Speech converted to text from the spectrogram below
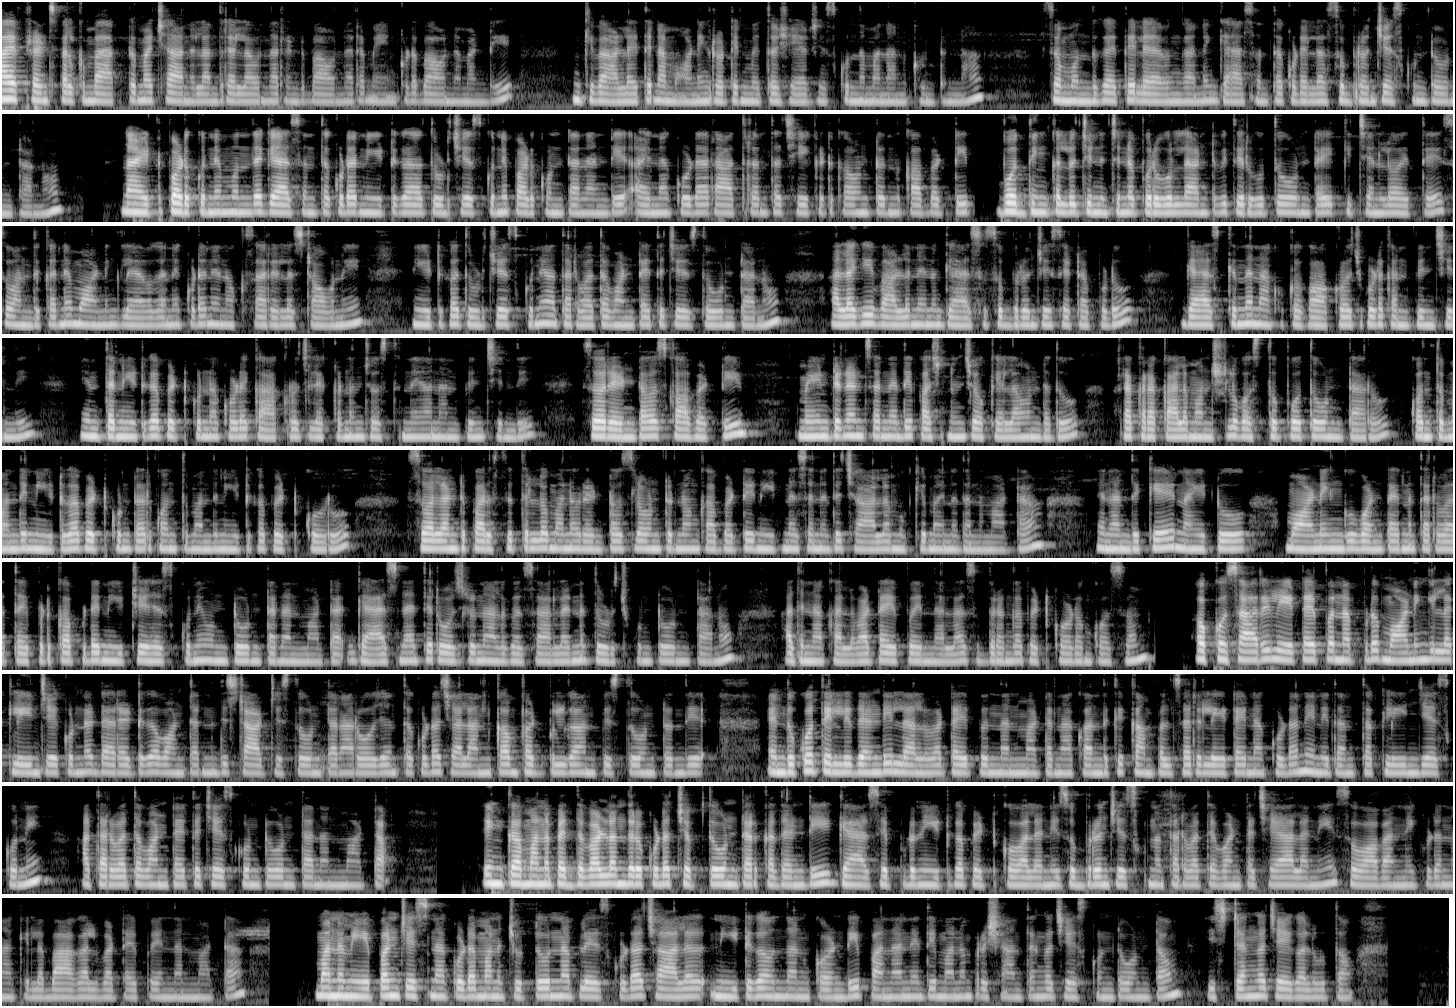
Hi friends welcome back to my channel. అందరూ ఎలా ఉన్నారండి? బాగున్నారా? మేము కూడా బాగున్నామండి. ఇంక వాళ్ళైతే నా మార్నింగ్ రొటీన్ మీతో షేర్ చేసుకుందామని అనుకుంటున్నా. సో ముందుగా అయితే లేవంగానే గ్యాస్ అంతా కూడా ఇలా శుభ్రం చేసుకుంటూ ఉంటాను. నైట్ పడుకునే ముందే గ్యాస్ అంతా కూడా నీట్గా తుడిచేసుకుని పడుకుంటానండి. అయినా కూడా రాత్రంతా చీకటిగా ఉంటుంది కాబట్టి బొద్దింకలు చిన్న చిన్న పురుగులు లాంటివి తిరుగుతూ ఉంటాయి కిచెన్లో అయితే. సో అందుకనే మార్నింగ్ లేవగానే కూడా నేను ఒకసారి ఇలా స్టవ్ని నీట్గా తుడిచేసుకుని ఆ తర్వాత వంట అయితే చేస్తూ ఉంటాను. అలాగే వాళ్ళ నేను గ్యాస్ శుభ్రం చేసేటప్పుడు గ్యాస్ కింద నాకు ఒక కాక్రోచ్ కూడా కనిపించింది. ఇంత నీట్గా పెట్టుకున్నా కూడా కాక్రోచ్లు ఎక్కడి నుంచి వస్తున్నాయో అని అనిపించింది. సో రెంట్ హౌస్ కాబట్టి మెయింటెనెన్స్ అనేది ఫస్ట్ నుంచి ఒకేలా ఉండదు. రకరకాల మనుషులు వస్తూ పోతూ ఉంటారు. కొంతమంది నీట్గా పెట్టుకుంటారు కొంతమంది నీట్గా పెట్టుకోరు. సో అలాంటి పరిస్థితుల్లో మనం రెంట్ హౌస్లో ఉంటున్నాం కాబట్టి నీట్నెస్ అనేది చాలా ముఖ్యమైనది అనమాట నేను అందుకే నైటు మార్నింగ్ వంట అయిన తర్వాత ఎప్పటికప్పుడే నీట్ చేసుకుని ఉంటూ ఉంటానన్నమాట. గ్యాస్ని అయితే రోజులో నాలుగైదు సార్లు అయినా తుడుచుకుంటూ ఉంటాను. అది నాకు అలవాటు అయిపోయింది అలా శుభ్రంగా పెట్టుకోవడం కోసం. ఒక్కోసారి లేట్ అయిపోయినప్పుడు మార్నింగ్ ఇలా క్లీన్ చేయకుండా డైరెక్ట్గా వంట అనేది స్టార్ట్ చేస్తూ ఉంటాను. ఆ రోజంతా కూడా చాలా అన్కంఫర్టబుల్గా అనిపిస్తూ ఉంటుంది. ఎందుకో తెలియదండి ఇలా అలవాటు అయిపోయిందనమాట నాకు. అందుకే కంపల్సరీ లేట్ అయినా కూడా నేను ఇదంతా క్లీన్ చేసుకొని ఆ తర్వాత వంట అయితే చేసుకుంటూ ఉంటానన్నమాట ఇంకా మన పెద్దవాళ్ళందరూ కూడా చెప్తూ ఉంటారు కదండి గ్యాస్ ఎప్పుడు నీట్గా పెట్టుకోవాలని శుభ్రం చేసుకున్న తర్వాతే వంట చేయాలని. సో అవన్నీ కూడా నాకు ఇలా బాగా అలవాటు అయిపోయిందనమాట మనం ఏ పని చేసినా కూడా మన చుట్టూ ఉన్న ప్లేస్ కూడా చాలా నీట్గా ఉందనుకోండి పని అనేది మనం ప్రశాంతంగా చేసుకుంటూ ఉంటాం ఇష్టంగా చేయగలుగుతాం.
